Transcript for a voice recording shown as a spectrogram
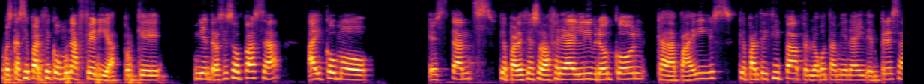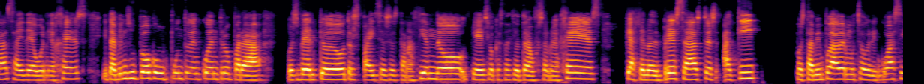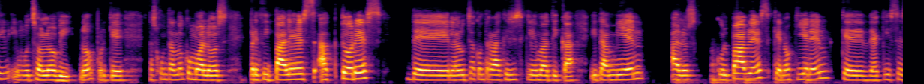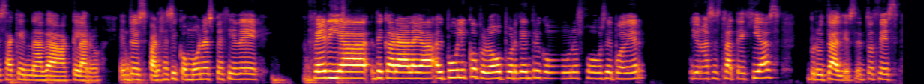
pues casi parece como una feria, porque mientras eso pasa, hay como stands que parece eso la feria del libro con cada país que participa, pero luego también hay de empresas, hay de ONGs y también es un poco como un punto de encuentro para pues ver qué otros países están haciendo, qué es lo que están haciendo otras ONGs, qué hacen las empresas. Entonces aquí pues también puede haber mucho greenwashing y mucho lobby, ¿no? Porque estás juntando como a los principales actores de la lucha contra la crisis climática y también a los culpables que no quieren que de aquí se saque nada claro. Entonces parece así como una especie de feria de cara al público, pero luego por dentro como unos juegos de poder y unas estrategias brutales. Entonces,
